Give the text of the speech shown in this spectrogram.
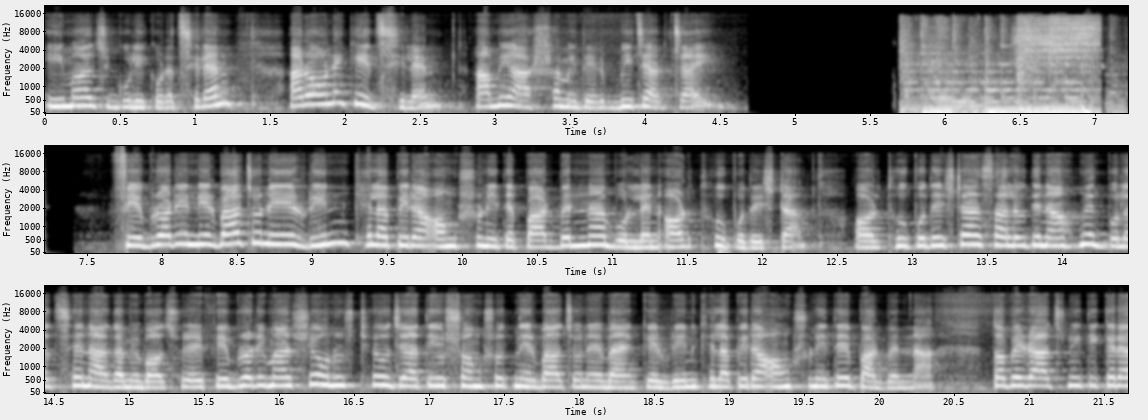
ইমাজ গুলি করেছিলেন। আরও অনেকেই ছিলেন। আমি আসামিদের বিচার চাই। ফেব্রুয়ারির নির্বাচনে ঋণ খেলাপিরা অংশ নিতে পারবেন না বললেন অর্থ উপদেষ্টা। অর্থ উপদেষ্টা সালাউদ্দিন আহমেদ বলেছেন, আগামী বছরের ফেব্রুয়ারি মাসে অনুষ্ঠেয় জাতীয় সংসদ নির্বাচনে ব্যাংকের ঋণ খেলাপিরা অংশ নিতে পারবেন না। তবে রাজনীতিকেরা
